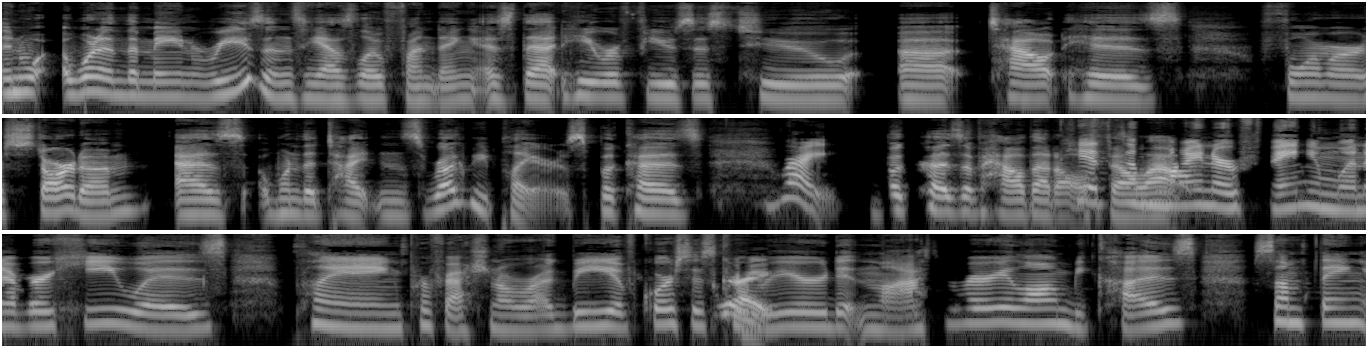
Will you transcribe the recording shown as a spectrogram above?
and w- one of the main reasons he has low funding is that he refuses to uh tout his former stardom as one of the Titans rugby players because right because of how that all he had fell some out. minor fame whenever he was playing professional rugby. Of course, his Right. career didn't last very long because something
